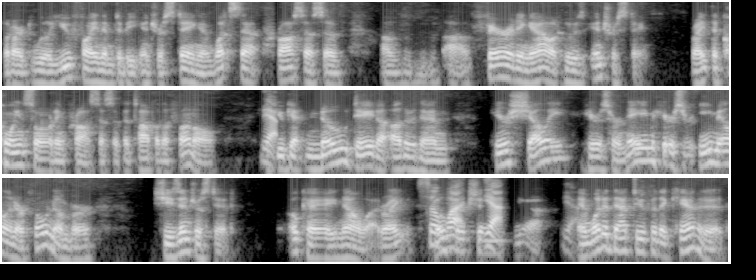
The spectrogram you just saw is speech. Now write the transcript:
but are, will you find them to be interesting? And what's that process of, of uh, ferreting out who's interesting, right? The coin sorting process at the top of the funnel. Yeah. You get no data other than here's Shelly, here's her name, here's her email and her phone number, she's interested okay, now what, right? So no what? Friction, yeah. Yeah. Yeah. And what did that do for the candidate?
